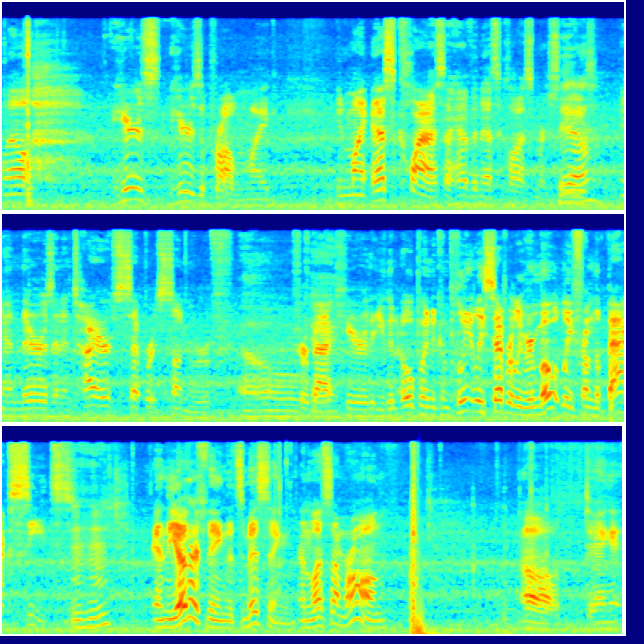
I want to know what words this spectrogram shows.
Well, here's here's a problem, Mike. In my S class, I have an S class Mercedes, Yeah. and there is an entire separate sunroof Oh. for back here that you can open completely separately, remotely from the back seats. Mm-hmm. And the other thing that's missing, unless I'm wrong, oh dang it.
